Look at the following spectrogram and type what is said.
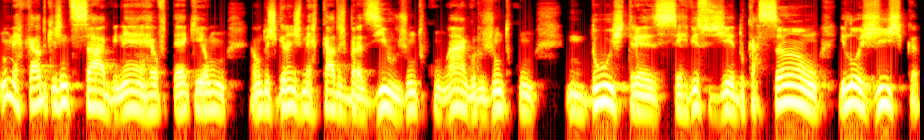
no mercado que a gente sabe, né? Health Tech é um, é um dos grandes mercados Brasil, junto com agro, junto com indústrias, serviços de educação e logística.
